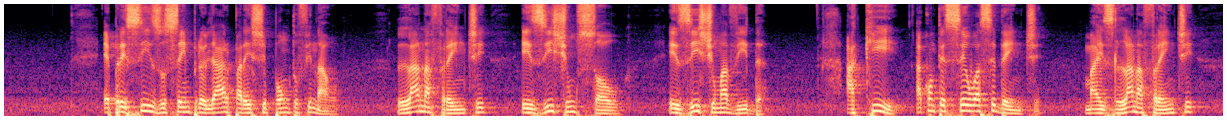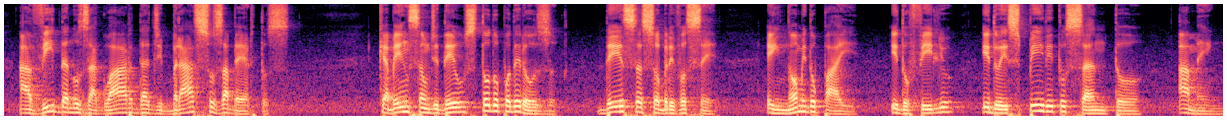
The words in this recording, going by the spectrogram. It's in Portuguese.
É preciso sempre olhar para este ponto final. Lá na frente existe um sol, existe uma vida. Aqui aconteceu o acidente, mas lá na frente a vida nos aguarda de braços abertos. Que a bênção de Deus Todo-Poderoso desça sobre você, em nome do Pai, e do Filho, e do Espírito Santo. Amém.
